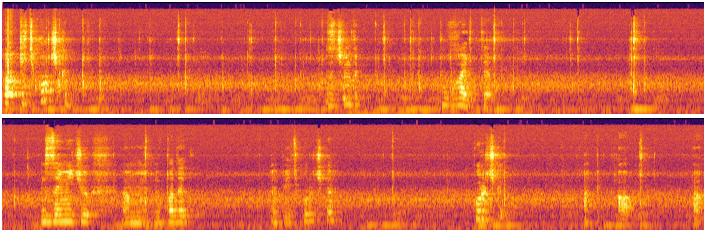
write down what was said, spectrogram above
Опять курочка. Зачем так пугать-то? Замечу, эм, под, Опять курочка. Курочка. Опять. А. А.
